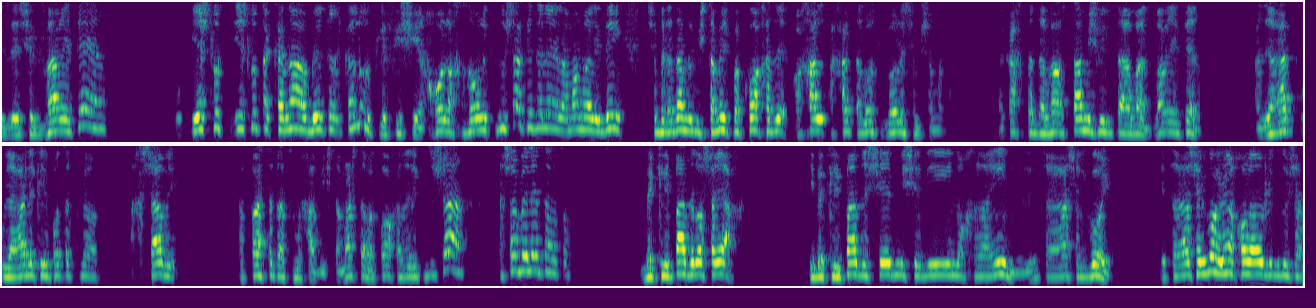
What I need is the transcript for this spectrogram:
זה של דבר היתר, יש לו, יש לו תקנה הרבה יותר קלות, לפי שיכול לחזור לקדושה כדי, אמרנו על ידי שבן אדם משתמש בכוח הזה, אכל, אכלת לא, לא לשם שמיים. לקחת דבר סתם בשביל תאווה, דבר היתר. אז ירד, הוא ירד לקליפות הטמעות. עכשיו תפסת את עצמך והשתמשת בכוח הזה לקדושה, עכשיו העלית אותו. בקליפה זה לא שייך, כי בקליפה זה שד משדי נוכראין, זה יצר הרע של גוי. יצר הרע של גוי לא יכול לעלות לקדושה.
